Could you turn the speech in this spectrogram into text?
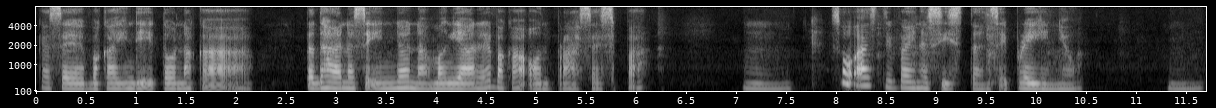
kasi baka hindi ito nakatadhana sa inyo na mangyari, baka on process pa. Hmm. So, ask divine assistance, i-pray nyo. Hmm.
